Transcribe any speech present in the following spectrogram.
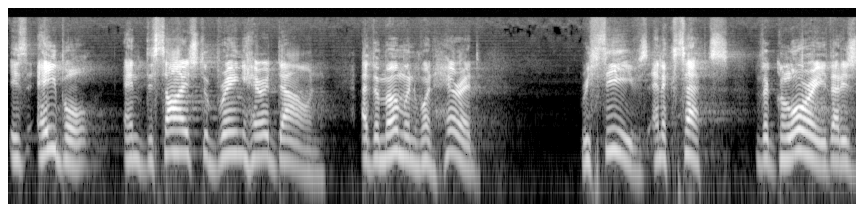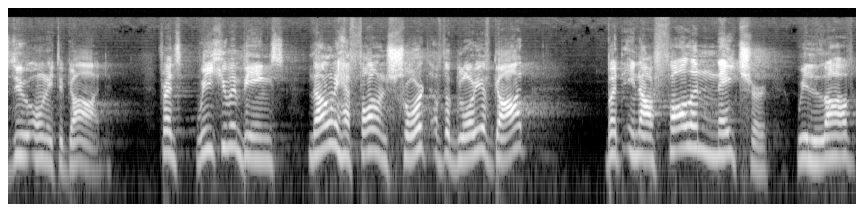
is able and decides to bring Herod down at the moment when Herod receives and accepts the glory that is due only to God. Friends, we human beings not only have fallen short of the glory of God, but in our fallen nature, we love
